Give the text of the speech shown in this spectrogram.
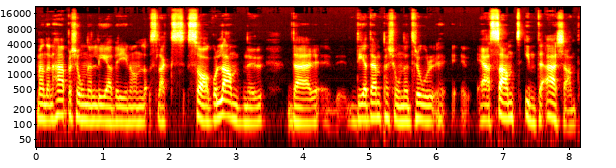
Men den här personen lever i någon slags sagoland nu, där det den personen tror är sant, inte är sant.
